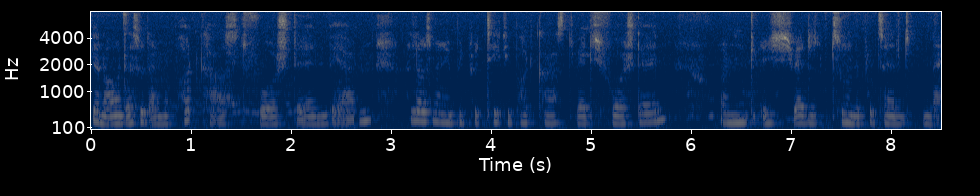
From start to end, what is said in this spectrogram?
genau, das wird einmal Podcast vorstellen werden. Alle aus meiner Bibliothek, die Podcast werde ich vorstellen. Und ich werde zu 100%, nein,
